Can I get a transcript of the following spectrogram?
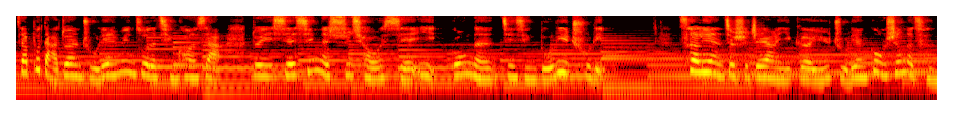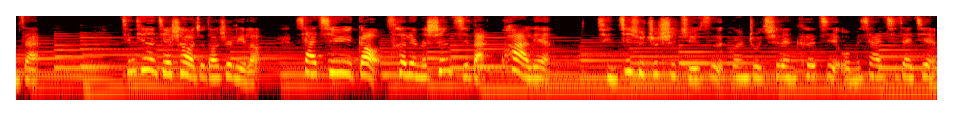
在不打断主链运作的情况下，对一些新的需求、协议、功能进行独立处理。侧链就是这样一个与主链共生的存在。今天的介绍就到这里了，下期预告侧链的升级版跨链。请继续支持橘子，关注趣链科技，我们下一期再见。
